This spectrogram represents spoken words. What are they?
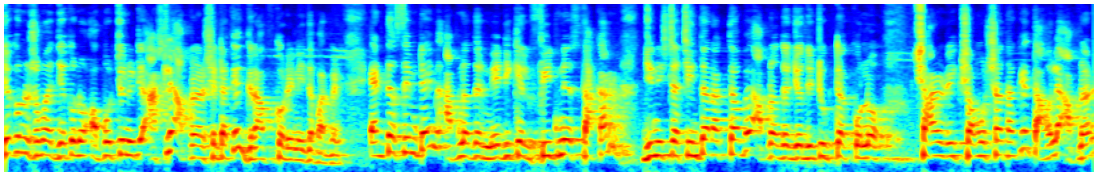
যে কোনো সময় যে কোনো অপরচুনিটি আসলে আপনারা সেটাকে গ্রাফ করে নিতে পারবেন। অ্যাট দ্য সেম টাইম আপনাদের মেডিকেল ফিটনেস থাকার জিনিসটা চিন্তা রাখতে হবে। আপনাদের যদি টুকটাক কোনো শারীরিক সমস্যা থাকে, তাহলে আপনারা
